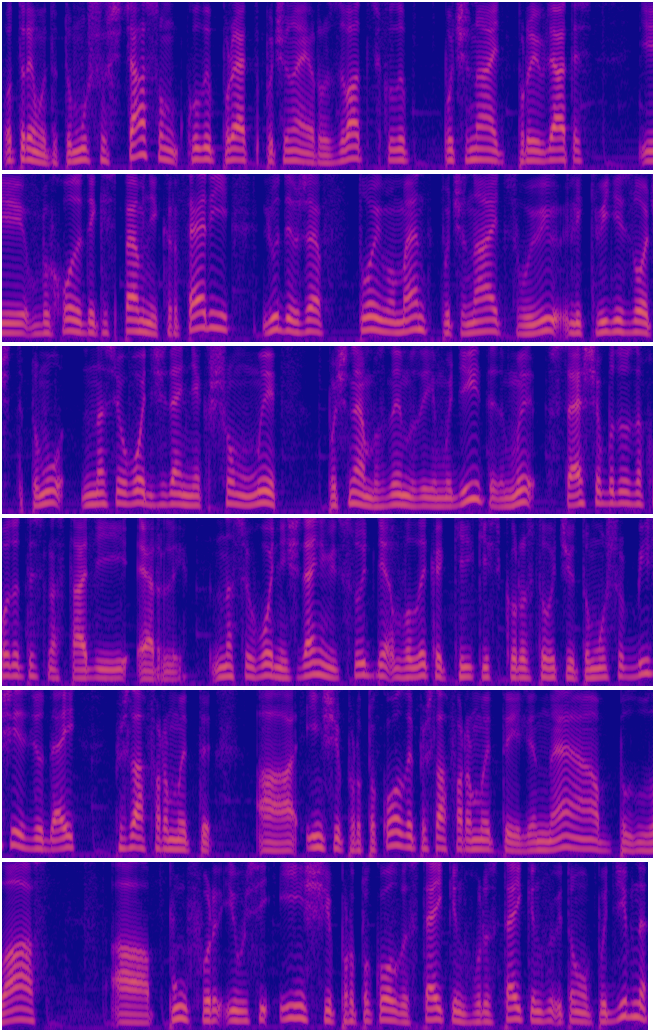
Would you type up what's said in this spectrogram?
отримати. Тому що з часом, коли проект починає розвиватися, коли починають проявлятись і виходять якісь певні критерії, люди вже в той момент починають свою ліквідність злочити. Тому на сьогоднішній день, якщо ми почнемо з ним взаємодіяти, ми все ще будемо знаходитись на стадії early. На сьогоднішній день відсутня велика кількість користувачів, тому що більшість людей пішла фармити а, інші протоколи, пішла фармити Linea, Blast, Puffer і усі інші протоколи стейкінгу, рестейкінгу і тому подібне.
